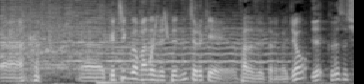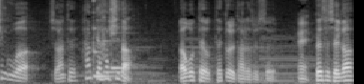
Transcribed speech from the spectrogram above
아, 어, 그 친구가 받아줄 때는 저렇게 받아줬다는 거죠? 예, 그래서 친구가 저한테 함께 합시다. 라고 대- 댓글을 달아줬어요. 예. 그래서 제가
